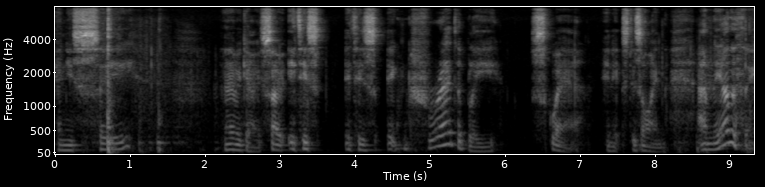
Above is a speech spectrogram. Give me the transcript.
can you see? There we go. So it is it is incredibly square in its design. And the other thing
